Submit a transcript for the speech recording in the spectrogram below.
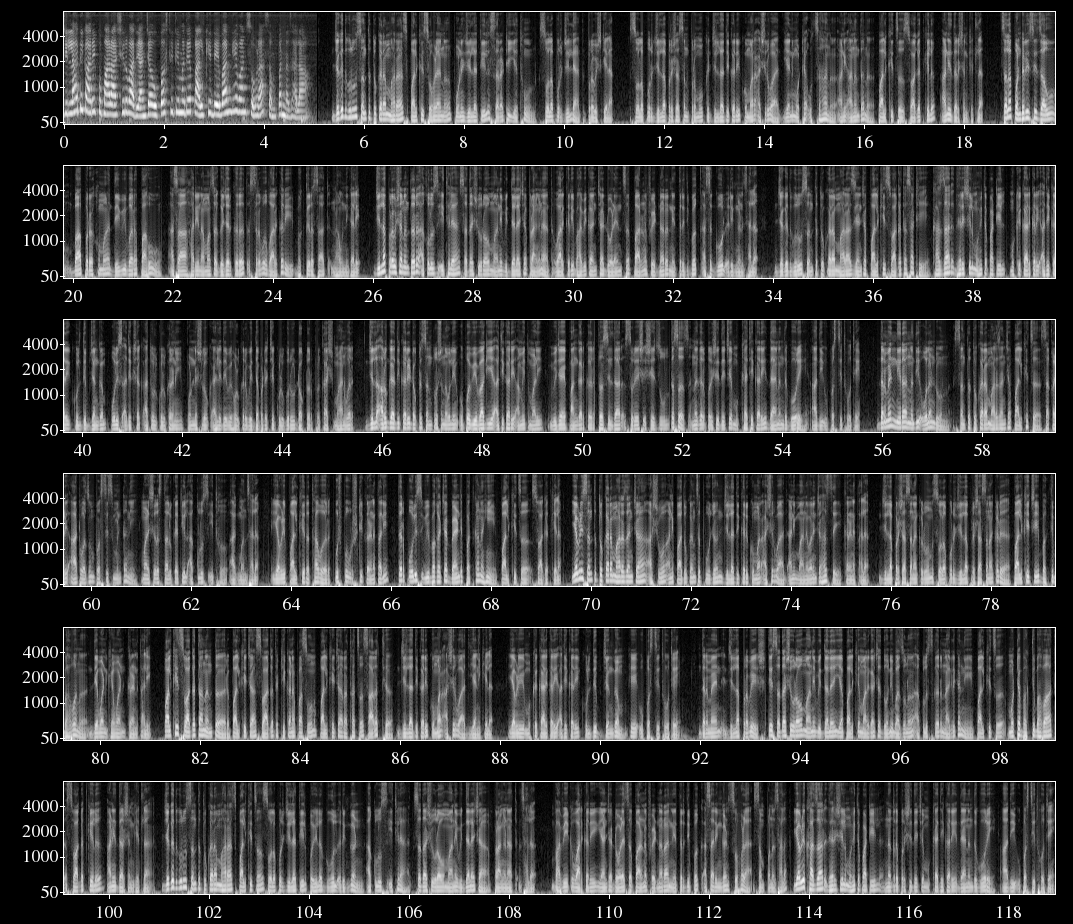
जिल्हाधिकारी कुमार आशीर्वाद यांच्या उपस्थितीमध्ये पालखी देवाणघेवाण सोहळा संपन्न झाला. जगद्गुरू संत तुकाराम महाराज पालखी सोहळ्यानं पुणे जिल्ह्यातील सराठी येथून सोलापूर जिल्ह्यात प्रवेश केला. सोलापूर जिल्हा प्रशासन प्रमुख जिल्हाधिकारी कुमार आशीर्वाद यांनी मोठ्या उत्साहानं आणि आनंदानं पालखीचं स्वागत केलं आणि दर्शन घेतलं. चला पंढरीसी जाऊ बाप रखुमा देवी बरा पाहू असा हरिनामाचा गजर करत सर्व वारकरी भक्तिरसात न्हावून निघाले. जिल्हा प्रवेशानंतर अकलूज इथल्या सदाशिवराव माने विद्यालयाच्या प्रांगणात वारकरी भाविकांच्या डोळ्यांचं पारणं फेडणारं नेत्रदीपक असं गोल रिंगण झालं. जगद्गुरू संत तुकाराम महाराज यांच्या पालखी स्वागतासाठी खासदार धैर्यशील मोहिते पाटील मुख्य कार्यकारी अधिकारी कुलदीप जंगम पोलीस अधीक्षक अतुल कुलकर्णी पुण्यश्लोक अहिलेदेवी होळकर विद्यापीठाचे कुलगुरू डॉक्टर प्रकाश महानवर जिल्हा आरोग्य अधिकारी डॉक्टर संतोष नवले उपविभागीय अधिकारी अमित माळी विजय पांगारकर तहसीलदार सुरेश शेजूल तसंच नगर परिषदेचे मुख्याधिकारी दयानंद गोरे आदी उपस्थित होते. दरम्यान नीरा नदी ओलांडून संत तुकाराम महाराजांच्या पालखीचं सकाळी आठ वाजून पस्तीस मिनिटांनी माळशिरस तालुक्यातील अकलूस इथं आगमन झालं. यावेळी पालखी रथावर पुष्पवृष्टी करण्यात आली तर पोलीस विभागाच्या बँड पथकानंही पालखीचं स्वागत केलं. यावेळी संत तुकाराम महाराजांच्या अश्व आणि पादुकांचं पूजन जिल्हाधिकारी कुमार आशीर्वाद आणि मान्यवरांच्या हस्ते करण्यात आलं. जिल्हा प्रशासनाकडून सोलापूर जिल्हा प्रशासनाकडे पालखीची भक्तिभावानं देवाणघेवाण करण्यात आली. पालखी स्वागतानंतर पालखीच्या स्वागत ठिकाणापासून पालखीच्या रथाचं सारथ्य जिल्हाधिकारी कुमार आशीर्वाद यांनी केलं. यावेळी मुख्य कार्यकारी अधिकारी कुलदीप जंगम हे उपस्थित होते. दरम्यान जिल्हा प्रवेश ते सदाशिवराव माने विद्यालय या पालखी मार्गाच्या दोन्ही बाजूनं अकुलस्कर नागरिकांनी पालखीचं मोठ्या भक्तिभावात स्वागत केलं आणि दर्शन घेतलं. जगद्गुरू संत तुकाराम महाराज पालखीचं सोलापूर जिल्ह्यातील पहिलं गोल रिंगण अकलूस इथल्या सदाशिवराव माने विद्यालयाच्या प्रांगणात झालं. भाविक वारकरी यांच्या डोळ्याचं पारणं फेडणारा नेत्रदीपक असा रिंगण सोहळा संपन्न झाला. यावेळी खासदार धैर्यशील मोहिते पाटील नगर परिषदेचे मुख्याधिकारी दयानंद गोरे आदी उपस्थित होते.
